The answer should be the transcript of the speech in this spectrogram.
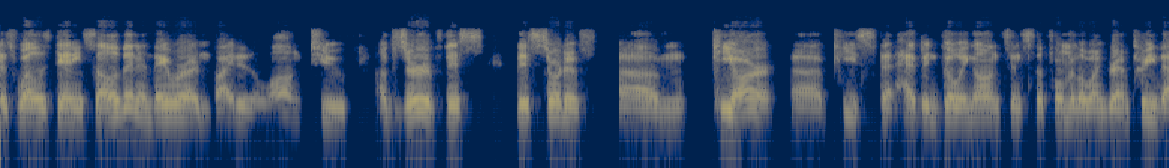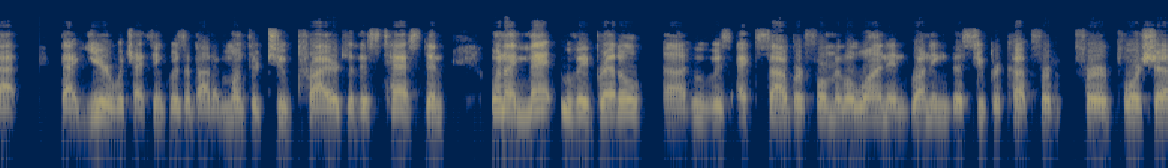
as well as Danny Sullivan, and they were invited along to observe this this sort of um, PR uh, piece that had been going on since the Formula One Grand Prix that that year, which I think was about a month or two prior to this test. And when I met Uwe Bredl, uh, who was ex Sauber Formula One and running the Super Cup for, for Porsche,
